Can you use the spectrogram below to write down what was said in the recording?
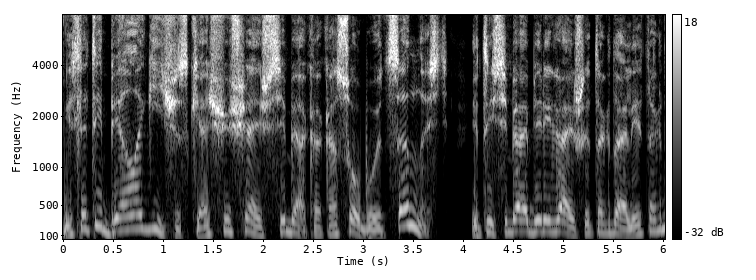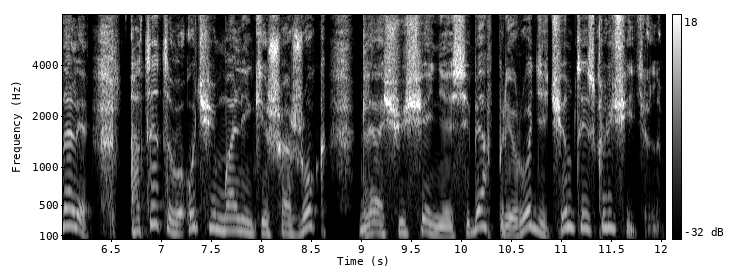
Если ты биологически ощущаешь себя как особую ценность, и ты себя оберегаешь и так далее, и так далее, от этого очень маленький шажок для ощущения себя в природе чем-то исключительным.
